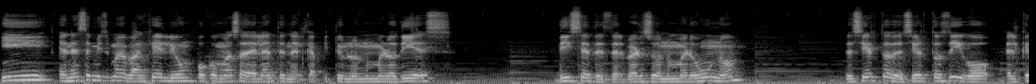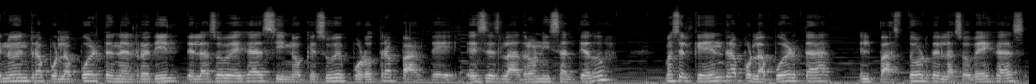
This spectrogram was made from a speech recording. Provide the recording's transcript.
Y en este mismo Evangelio, un poco más adelante en el capítulo número 10, dice desde el verso número 1, De cierto, de cierto os digo, el que no entra por la puerta en el redil de las ovejas, sino que sube por otra parte, ese es ladrón y salteador. Mas el que entra por la puerta el pastor de las ovejas,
